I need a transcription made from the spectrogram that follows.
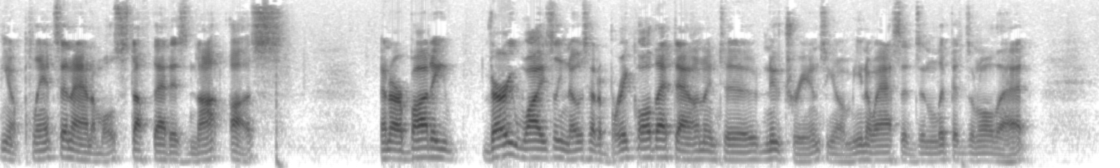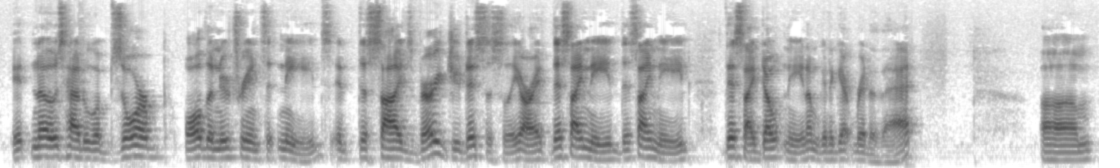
you know, plants and animals, stuff that is not us, and our body very wisely knows how to break all that down into nutrients, you know, amino acids and lipids and all that. It knows how to absorb all the nutrients it needs. It decides very judiciously, all right, this I need, this I need, this I don't need, I'm going to get rid of that. Um,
